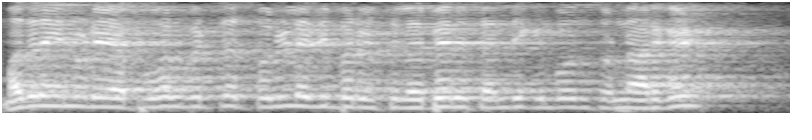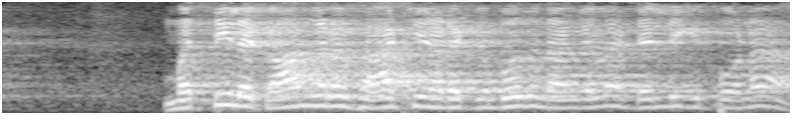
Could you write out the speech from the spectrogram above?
மதுரையினுடைய புகழ்பெற்ற தொழிலதிபர்கள் சில பேர் சந்திக்கும் போது சொன்னார்கள் மத்தியில் காங்கிரஸ் ஆட்சி நடக்கும்போது நாங்கள்லாம் டெல்லிக்கு போனால்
